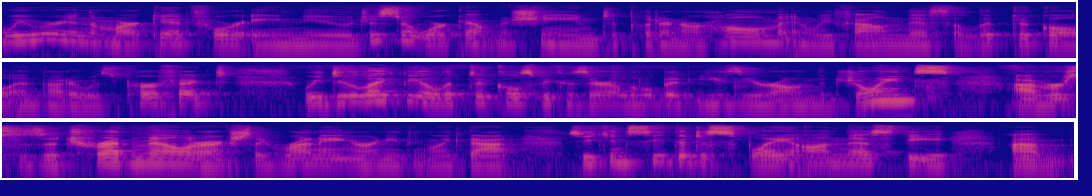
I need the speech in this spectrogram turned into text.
We were in the market for a new, just a workout machine to put in our home and we found this elliptical and thought it was perfect. We do like the ellipticals because they're a little bit easier on the joints uh, versus a treadmill or actually running or anything like that. So you can see the display on this. The um,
